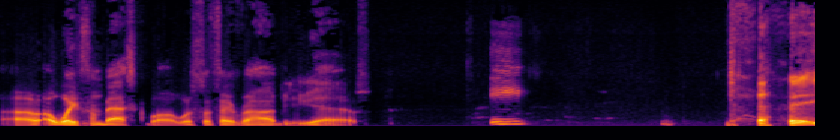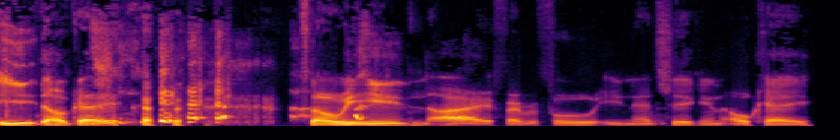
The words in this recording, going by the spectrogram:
uh, away from basketball? What's the favorite hobby you have? Eat. Eat okay. so we eating all right. Favorite food, eating that chicken. Okay.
